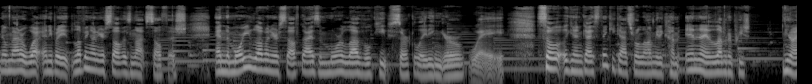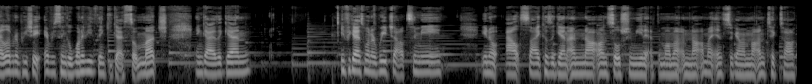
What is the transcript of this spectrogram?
no matter what anybody loving on yourself is not selfish. And the more you love on yourself guys the more love will keep circulating your way. So again guys thank you guys for allowing me to come in and i love and appreciate you know i love and appreciate every single one of you. Thank you guys so much. And guys again if you guys want to reach out to me you know, outside because again, I'm not on social media at the moment. I'm not on my Instagram. I'm not on TikTok.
